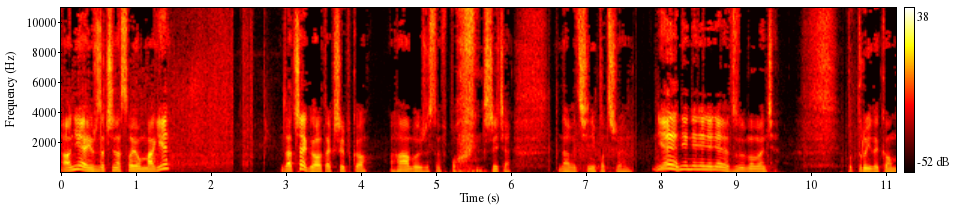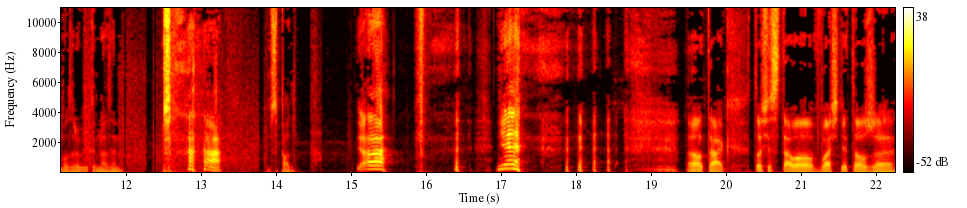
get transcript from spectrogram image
O nie, już zaczyna swoją magię? Dlaczego tak szybko? Aha, bo już jestem w połowie życia. Nawet się nie patrzyłem. Nie, nie, nie, nie, nie, nie, w złym momencie. Potrójne combo zrobił tym razem. Spadł. A! nie! o tak, to się stało właśnie to, że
